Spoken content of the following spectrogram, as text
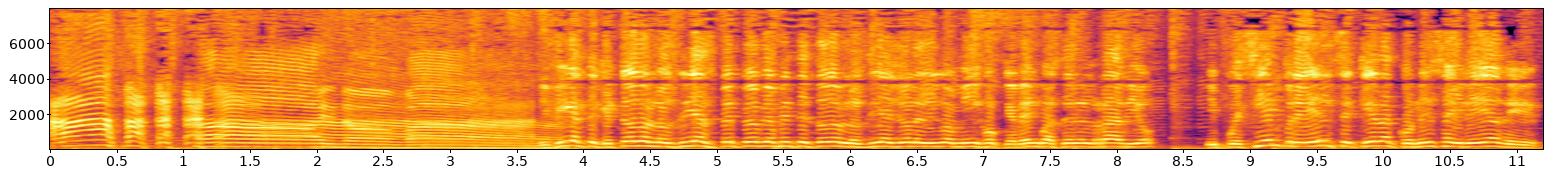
Ay, no más. Y fíjate que todos los días, Pepe, obviamente todos los días yo le digo a mi hijo que vengo a hacer el radio y pues siempre él se queda con esa idea de,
